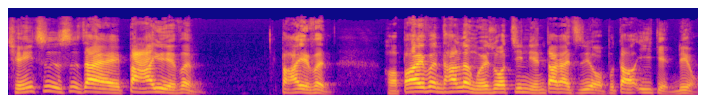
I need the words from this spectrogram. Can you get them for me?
前一次是在八月份，八月份，好，八月份他认为说今年大概只有不到一点六，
